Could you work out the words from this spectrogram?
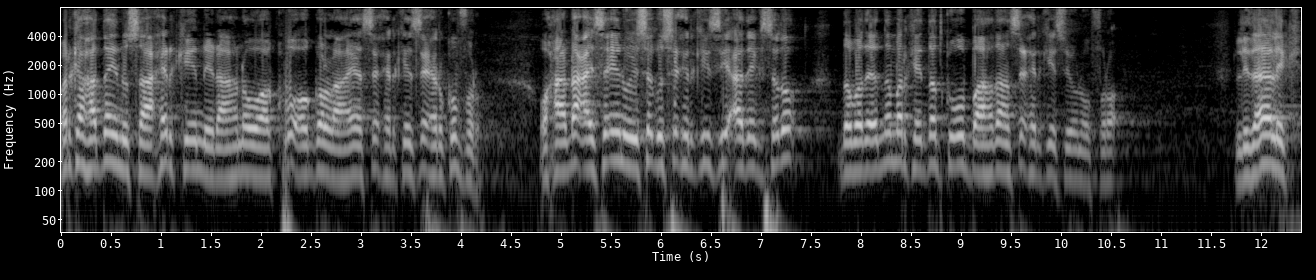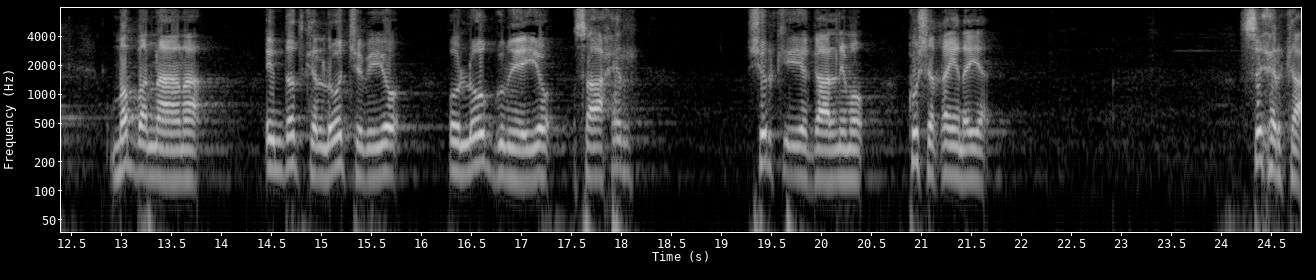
Marka haddaynu saaxirkii nidhaahno waa kuu ogol lahaye sixirkii sixir ku fur. Waxaa dhacaysa inuu isagu sixirkiisii adeegsado dabadeedna markay dadku u baahdaan sixirkiisii inuu furo lidaalik ma bannaana in dadka loo jebiyo oo loo gumeeyo saaxir shirki iyo gaalnimo ku shaqaynaya. Sixirka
